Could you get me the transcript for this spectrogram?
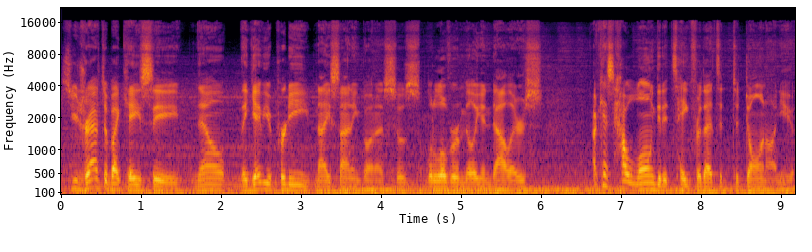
So you drafted by KC. Now they gave you a pretty nice signing bonus. So it was a little over a million dollars. I guess how long did it take for that to, to dawn on you?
